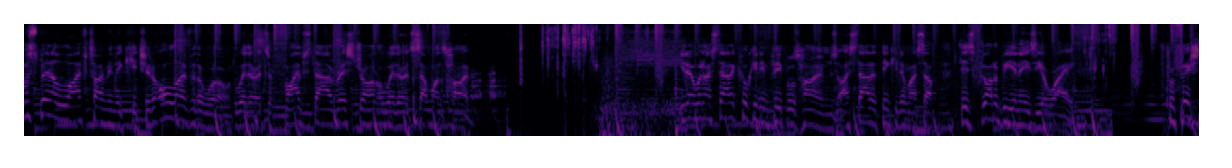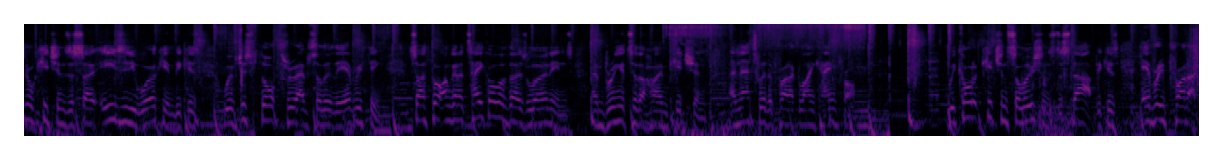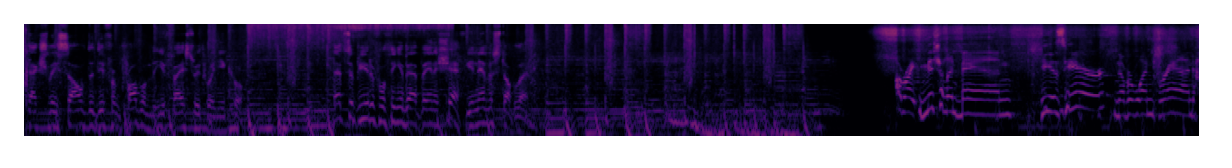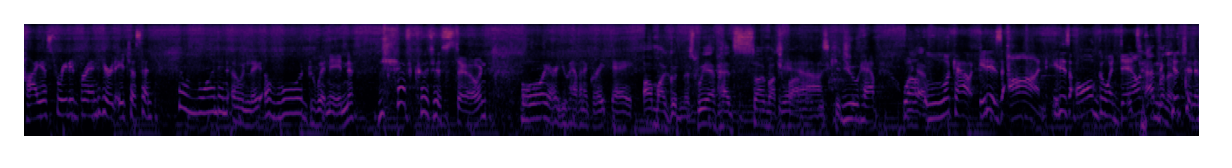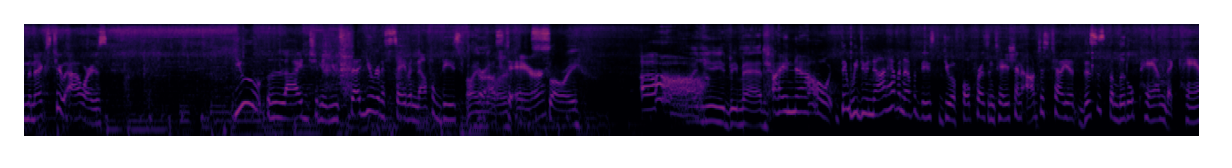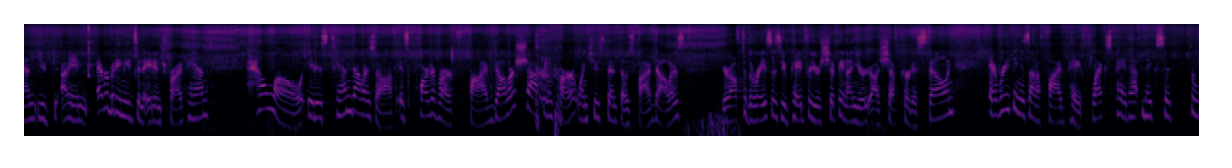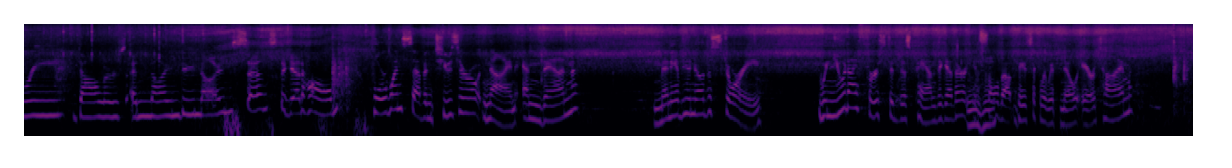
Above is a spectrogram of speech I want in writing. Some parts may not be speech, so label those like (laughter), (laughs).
I've spent a lifetime in the kitchen all over the world, whether it's a five-star restaurant or whether it's someone's home. You know, when I started cooking in people's homes, I started thinking to myself, there's got to be an easier way. Professional kitchens are so easy to work in because we've just thought through absolutely everything. So I thought I'm going to take all of those learnings and bring it to the home kitchen, and that's where the product line came from. We called it Kitchen Solutions to start because every product actually solved a different problem that you're faced with when you cook. That's the beautiful thing about being a chef. You never stop learning. All right, Michelin Man, he is here. Number one brand, highest rated brand here at HSN. The one and only award-winning Chef Curtis Stone. Boy, are you having a great day. Oh my goodness, we have had so much yeah, fun in this kitchen. you have. Well, We have. look out, it is on. It is all going down in the kitchen in the next two hours. You lied to me. You said you were gonna save enough of these for know. us to air. Sorry. Oh. I knew you'd be mad. I know. We do not have enough of these to do a full presentation. I'll just tell you, this is the little pan that can. You, I mean, everybody needs an eight inch fry pan. Hello, it is $10 off. It's part of our $5 shopping (laughs) cart. Once you spent those $5, you're off to the races. You paid for your shipping on your uh, Chef Curtis Stone. Everything is on a five pay flex pay. That makes it $3.99 to get home. 417-209. And then Many of you know the story. When you and I first did this pan together, Mm-hmm. it sold out basically with no airtime.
